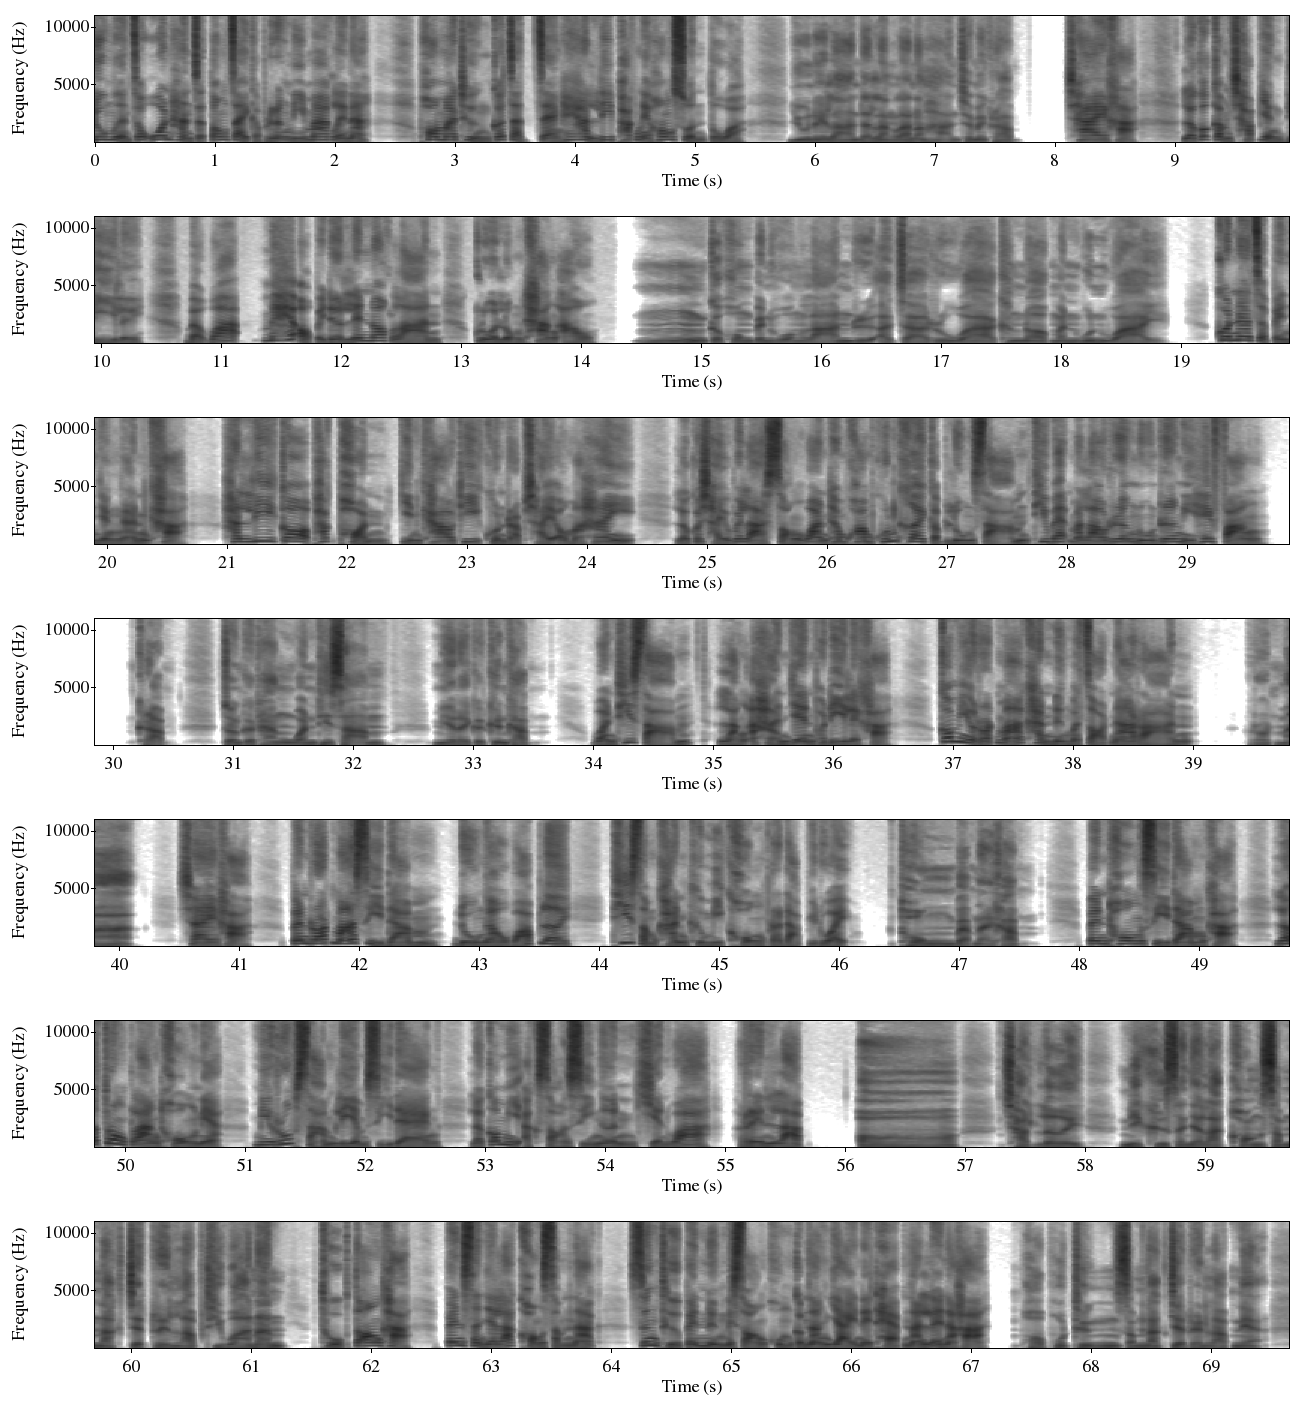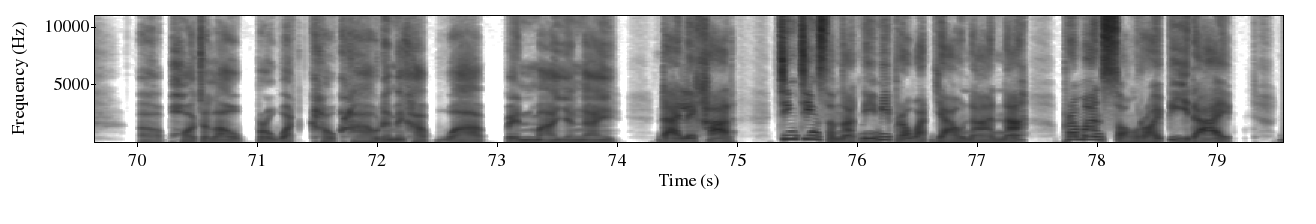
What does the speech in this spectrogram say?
ดูเหมือนเจ้าอ้วนฮันจะต้องใจกับเรื่องนี้มากเลยนะ พอมาถึงก็จัดแจงให้ฮันลี่พักในห้องส่วนตัว อยู่ในลานด้านหลังร้านอาหารใช่ไหมครับ ใช่ค่ะ แล้วก็กำชับอย่างดีเลย แบบว่าไม่ให้ออกไปเดินเล่นนอกลาน กลัวหลงทางเอา อืม ก็คงเป็นห่วงหลานหรืออาจจะรู้ว่าข้างนอกมันวุ่นวาย ก็น่าจะเป็นอย่างนั้นค่ะ ฮันลี่ก็พักผ่อนกินข้าวที่คนรับใช้เอามาให้ แล้วก็ใช้เวลาสองวันทำความคุ้นเคยกับลุงสามที่แวะมาเล่าเรื่องนู้นเรื่องนี้ให้ฟัง ครับ จนกระทั่งวันที่สามมีอะไรเกิดขึ้นครับ วันที่สามหลังอาหารเย็นพอดีเลยค่ะ ก็มีรถม้าคันหนึ่งมาจอดหน้าร้าน รถม้า ใช่ค่ะ เป็นรถม้าสีดำดูเงาวับเลย ที่สำคัญคือมีธงประดับอยู่ด้วยธงแบบไหนครับ เป็นธงสีดำค่ะ แล้วตรงกลางธงเนี่ยมีรูปสามเหลี่ยมสีแดง แล้วก็มีอักษรสีเงิน เขียนว่า เร้นลับ อ๋อ ชัดเลย นี่คือสัญลักษณ์ของสำนักเจ็ดเร้นลับที่ว่านั่น ถูกต้องค่ะ เป็นสัญลักษณ์ของสำนัก ซึ่งถือเป็นหนึ่งในสองขุมกำลังใหญ่ในแถบนั้นเลยนะคะ พอพูดถึงสำนักเจ็ดเร้นลับเนี่ยเอ่อพอจะเล่าประวัติคร่าว ๆ ได้ไหมครับ ว่าเป็นมายังไง ได้เลยค่ะ จริง ๆสำนักนี้มีประวัติยาวนานนะ ประมาณ 200 ปีได้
